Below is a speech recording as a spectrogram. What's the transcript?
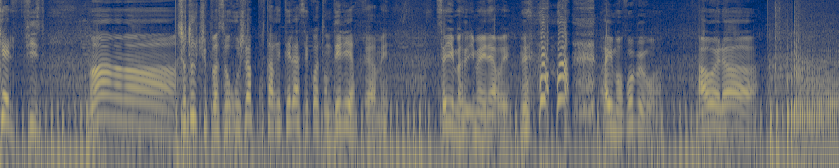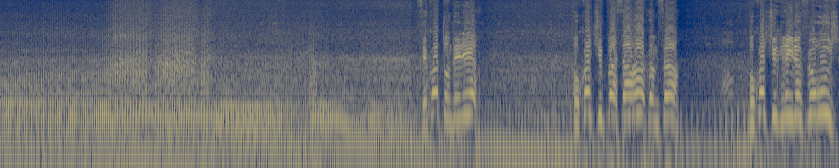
quel fils. De- Non, maman Surtout que tu passes au rouge là pour t'arrêter là, c'est quoi ton délire, frère Mais ça y est, il m'a- énervé. ah, il m'en faut peu, moi. Ah ouais, là. C'est quoi ton délire? Pourquoi tu passes à ras comme ça? Pourquoi tu grilles le feu rouge?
